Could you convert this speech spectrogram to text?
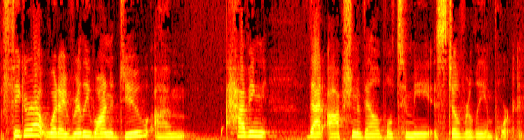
figure out what I really want to do, um, having that option available to me is still really important.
